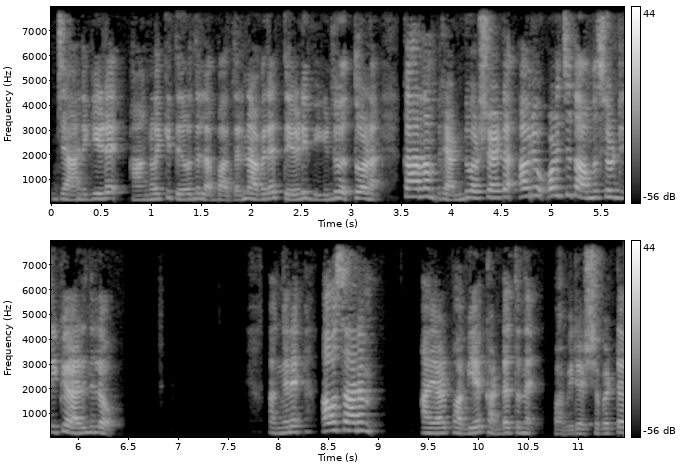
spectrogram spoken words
ജാനകിയുടെ ആങ്ങളയ്ക്ക് തീർന്നില്ല. ഭദ്രൻ അവരെ തേടി വീണ്ടും എത്തുവാണ്. കാരണം രണ്ടു വർഷമായിട്ട് അവർ ഒളിച്ചു താമസിച്ചുകൊണ്ടിരിക്കുകയായിരുന്നല്ലോ അങ്ങനെ അവസാനം അയാൾ പവിയെ കണ്ടെത്തുന്നത് പവി രക്ഷപ്പെട്ട്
